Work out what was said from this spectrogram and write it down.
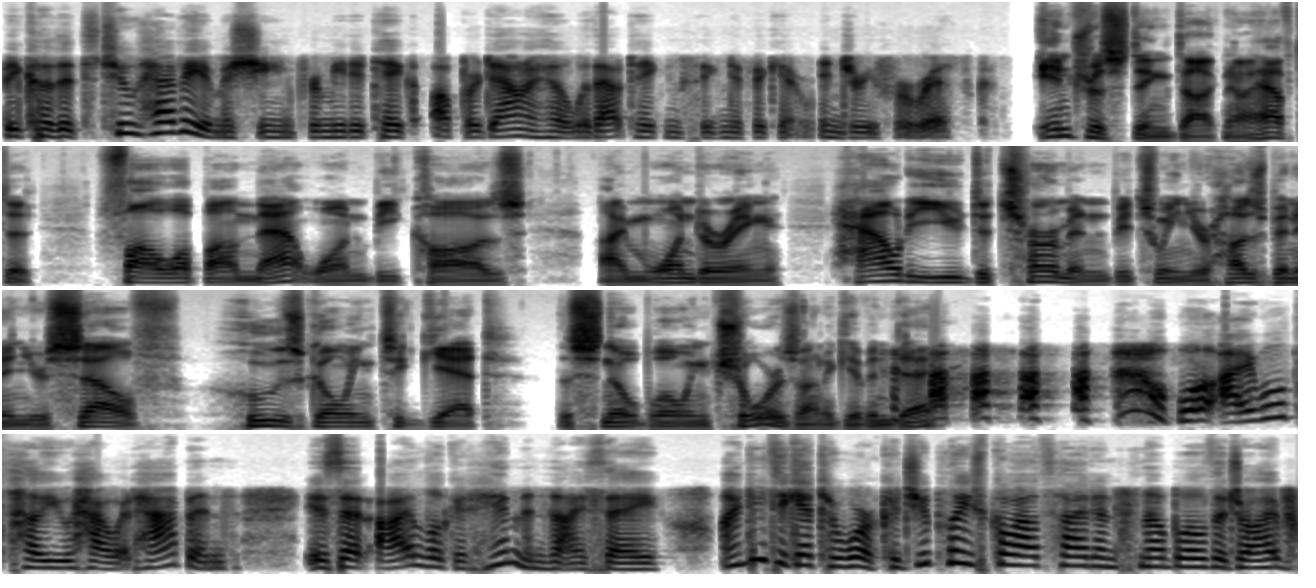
because it's too heavy a machine for me to take up or down a hill without taking significant injury for risk. Interesting, Doc. Now I have to follow up on that one because I'm wondering how do you determine between your husband and yourself who's going to get the snow blowing chores on a given day? well, I will tell you how it happens is that I look at him and I say, I need to get to work. Could you please go outside and snow blow the driveway?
